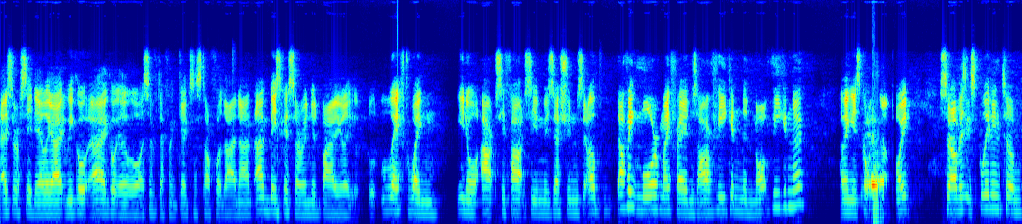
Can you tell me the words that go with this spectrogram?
as we were saying earlier, I- we go I go to lots of different gigs and stuff like that, and I'm, I'm basically surrounded by like left wing, you know, artsy fartsy musicians. Uh, I think more of my friends are vegan than not vegan now. I think it's got to that point. So I was explaining to him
